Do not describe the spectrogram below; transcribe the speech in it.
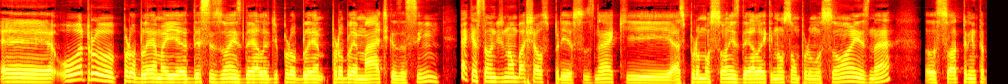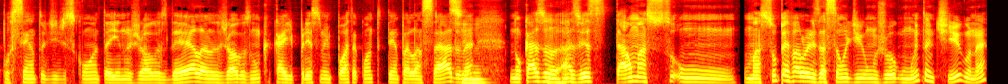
É, outro problema aí, as decisões dela de problem, problemáticas assim, é a questão de não baixar os preços, né? Que as promoções dela que não são promoções, né? Só 30% de desconto aí nos jogos dela. Os jogos nunca caem de preço, não importa quanto tempo é lançado, né? Sim. né? No caso, uhum. às vezes tá uma, um, uma supervalorização de um jogo muito antigo, né?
